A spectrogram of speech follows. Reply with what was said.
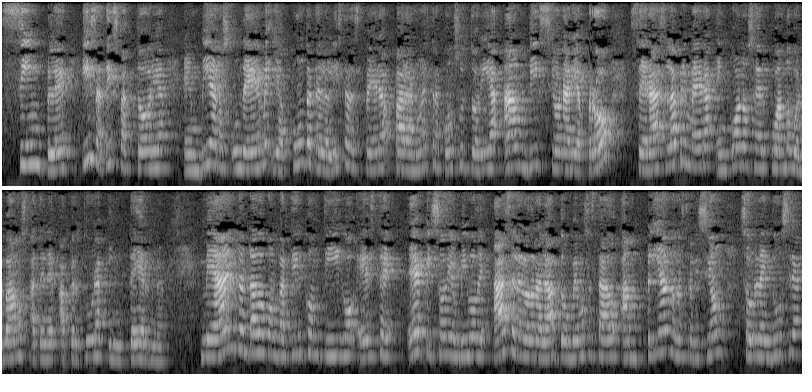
simple y satisfactoria, envíanos un DM y apúntate a la lista de espera para nuestra consultoría Ambicionaria Pro. Serás la primera en conocer cuando volvamos a tener apertura interna. Me ha encantado compartir contigo este episodio en vivo de Aceleradora Lab, donde hemos estado ampliando nuestra visión sobre la industria,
